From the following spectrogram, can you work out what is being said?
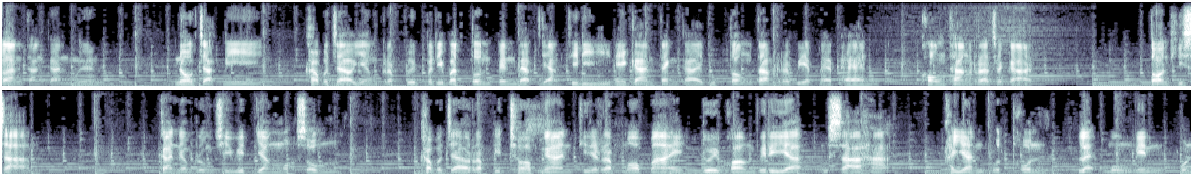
กลางทางการเมือง นอกจากนี้ข้าพเจ้ายังประพฤติปฏิบัติตนเป็นแบบอย่างที่ดีในการแต่งกายถูกต้องตามระเบียบแบบแผนของทางราชการ ตอนที่ 3 การดำรงชีวิตอย่างเหมาะสม ข้าพเจ้ารับผิดชอบงานที่ได้รับมอบหมายด้วยความวิริยะอุตสาหะ ขยันอดทน และมุ่งเน้นผล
